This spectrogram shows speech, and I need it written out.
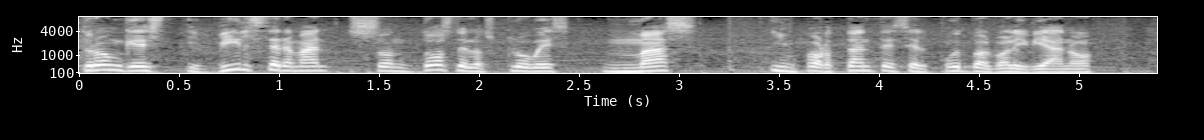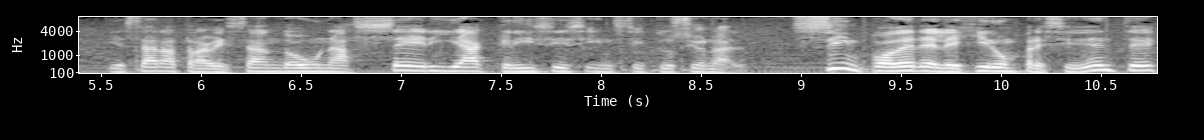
Strongest y Wilstermann son dos de los clubes más importantes del fútbol boliviano y están atravesando una seria crisis institucional. Sin poder elegir un presidente,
